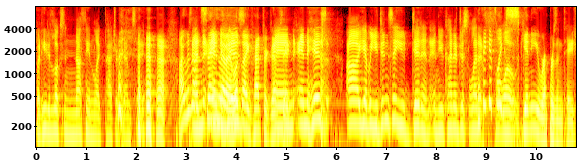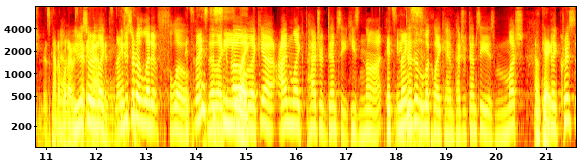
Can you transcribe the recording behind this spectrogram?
but he looks nothing like Patrick Dempsey. I was not And- saying and that I look like Patrick Dempsey. and and his uh yeah, but you didn't say you didn't, and you kind of just let it. I it. think it's float. like skinny representation is kind of what I was you just getting sort of at. like it's you just to- sort of let it flow. It's nice They're to like, see, oh, like- yeah, I'm like Patrick Dempsey. He's not. It's and nice- He doesn't look like him. Patrick Dempsey is much. Okay. Like Chris.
